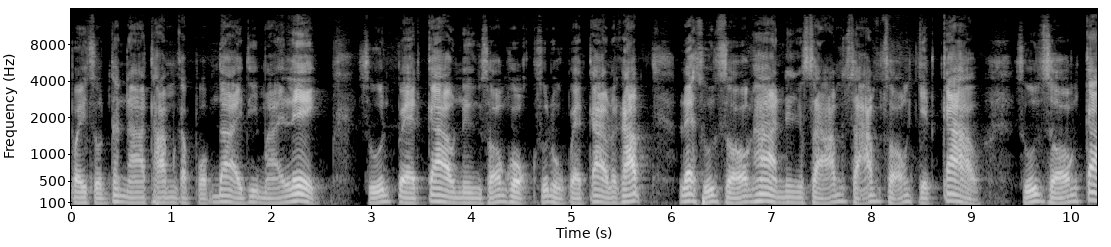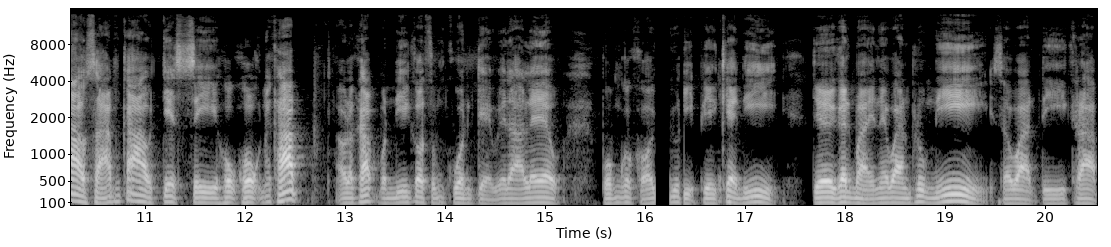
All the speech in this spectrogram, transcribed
ไปสนทนาธรรมกับผมได้ที่หมายเลข 0891260689 นะครับ และ 025133279 029397466 นะครับ เอาละครับ วันนี้ก็สมควรแก่เวลาแล้ว ผมก็ขอยุติเพียงแค่นี้ เจอกันใหม่ในวันพรุ่งนี้ สวัสดีครับ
